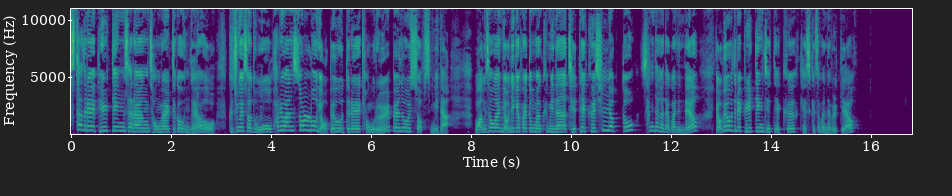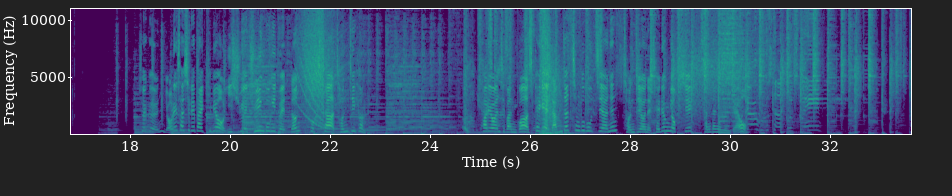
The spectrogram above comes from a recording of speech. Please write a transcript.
스타들의 빌딩 사랑 정말 뜨거운데요. 그 중에서도 화려한 솔로 여배우들의 경우를 빼놓을 수 없습니다. 왕성한 연예계 활동만큼이나 재테크 실력도 상당하다고 하는데요. 여배우들의 빌딩 재테크 계속해서 만나볼게요. 최근 열애 사실을 밝히며 이슈의 주인공이 됐던 톱스타 전지현. 화려한 집안과 스펙의 남자친구 못지않은 전지현의 재력 역시 상당했는데요.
